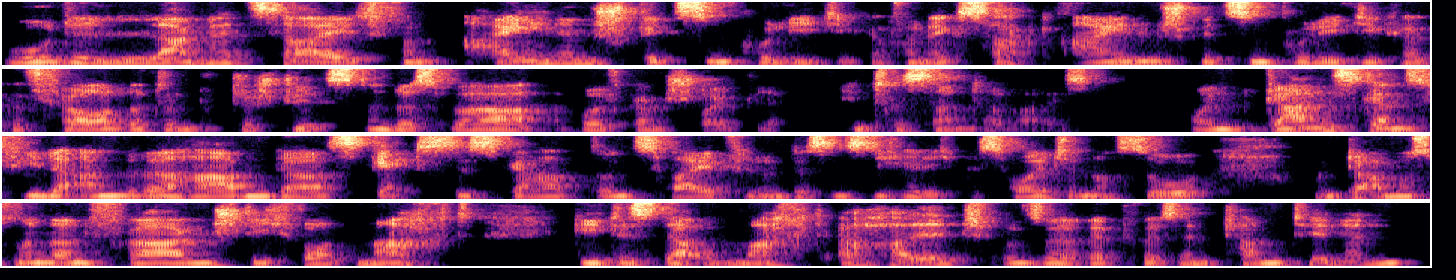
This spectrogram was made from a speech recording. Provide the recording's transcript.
wurde lange Zeit von einem Spitzenpolitiker, von exakt einem Spitzenpolitiker gefördert und unterstützt. Und das war Wolfgang Schäuble, interessanterweise. Und ganz, ganz viele andere haben da Skepsis gehabt und Zweifel. Und das ist sicherlich bis heute noch so. Und da muss man dann fragen, Stichwort Macht. Geht es da um Machterhalt unserer Repräsentantinnen?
